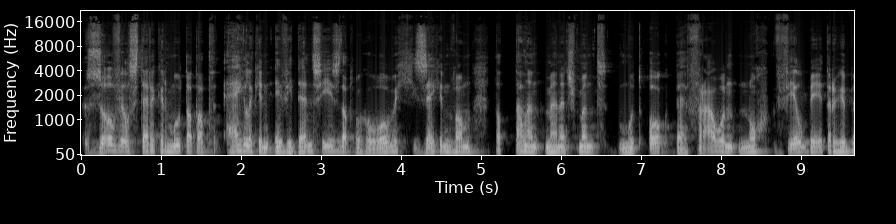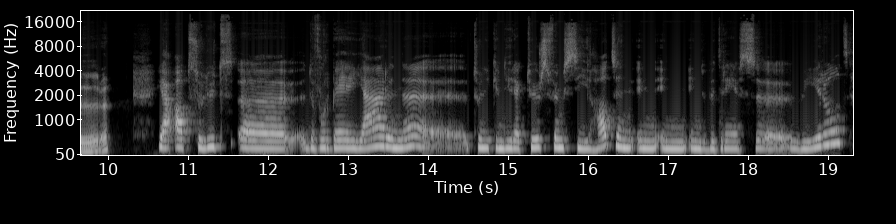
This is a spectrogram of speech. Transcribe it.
zoveel sterker moet, dat dat eigenlijk een evidentie is dat we gewoonweg zeggen van dat talentmanagement moet ook bij vrouwen nog veel beter gebeuren? Ja, absoluut. Uh, de voorbije jaren, hè, toen ik een directeursfunctie had in, in, in, in de bedrijfswereld,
